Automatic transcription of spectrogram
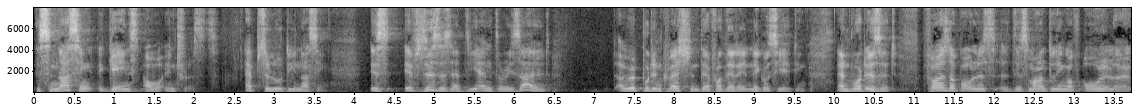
is nothing against our interests. Absolutely nothing. Is, if this is at the end the result, I will put in question, therefore they're negotiating. And what is it? First of all is dismantling of all uh,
